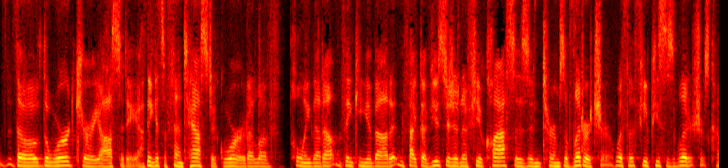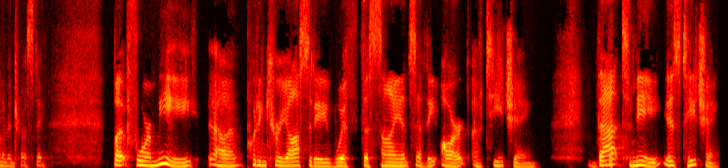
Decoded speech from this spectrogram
the the word curiosity. I think it's a fantastic word. I love pulling that out and thinking about it. In fact, I've used it in a few classes in terms of literature with a few pieces of literature. It's kind of interesting. But for me, uh, putting curiosity with the science and the art of teaching, that to me is teaching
